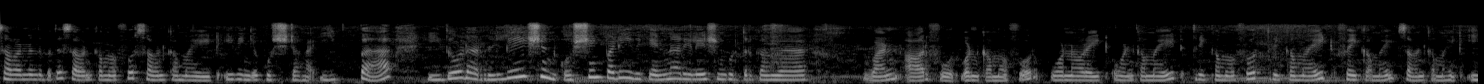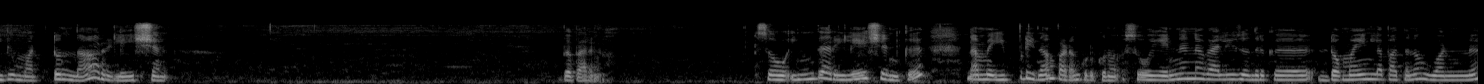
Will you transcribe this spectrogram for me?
செவன்லேருந்து பார்த்தா seven comma four seven comma eight இது இங்கே குறிச்சிட்டாங்க இப்போ இதோட ரிலேஷன் கொஷின் படி இதுக்கு என்ன ரிலேஷன் கொடுத்துருக்காங்க? One R four one comma four one R eight one comma eight three comma four three comma eight five comma eight seven comma eight இது மட்டும்தான் ரிலேஷன் இப்போ பாருங்க. ஸோ இந்த ரிலேஷனுக்கு நம்ம இப்படி தான் படம் கொடுக்கணும். ஸோ என்னென்ன வேல்யூஸ் வந்திருக்கு? டொமைனில் பார்த்தோன்னா ஒன்று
